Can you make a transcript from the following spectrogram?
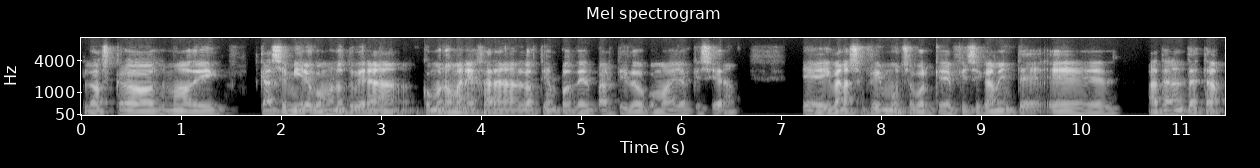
los Cross, Modric, Casemiro, como no tuviera, como no manejaran los tiempos del partido como ellos quisieran, eh, iban a sufrir mucho porque físicamente eh, Atalanta está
